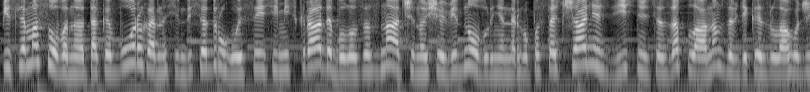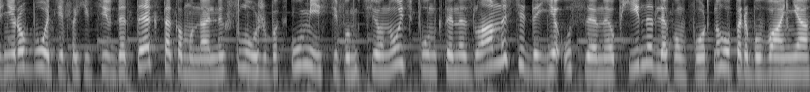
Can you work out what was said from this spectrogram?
Після масованої атаки ворога на 72-ї сесії міськради було зазначено, що відновлення енергопостачання здійснюється за планом завдяки злагодженій роботі фахівців ДТЕК та комунальних служб. У місті функціонують пункти незламності, де є усе необхідне для комфортного перебування.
